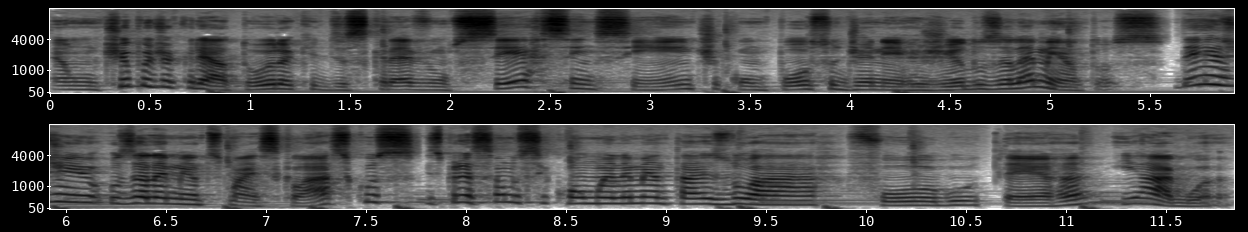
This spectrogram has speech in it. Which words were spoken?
é um tipo de criatura que descreve um ser senciente composto de energia dos elementos, desde os elementos mais clássicos, expressando-se como elementais do ar, fogo, terra e água,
